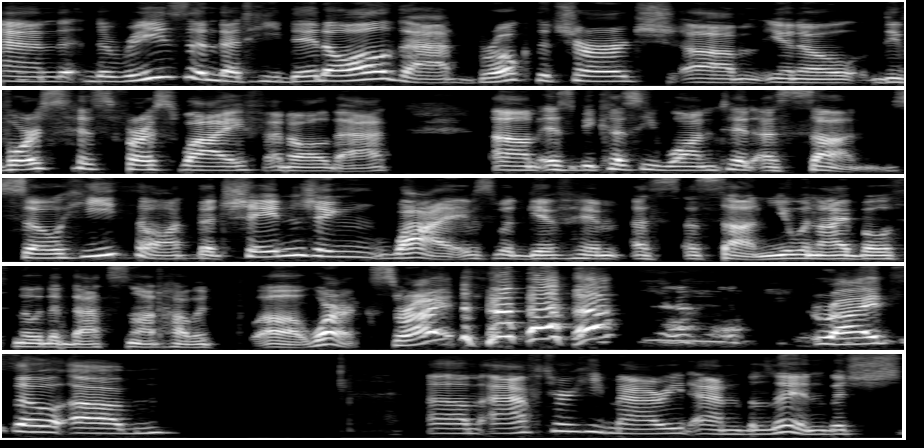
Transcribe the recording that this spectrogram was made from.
And the reason that he did all that, broke the church, um, you know, divorced his first wife and all that, um, is because he wanted a son. So he thought that changing wives would give him a, a son. You and I both know that that's not how it uh, works, right? right. So, um, um, after he married Anne Boleyn, which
